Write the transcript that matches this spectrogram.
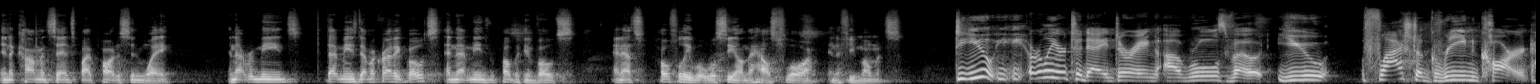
in a common sense, bipartisan way. And that means, that means Democratic votes and that means Republican votes. And that's hopefully what we'll see on the House floor in a few moments. Do you, earlier today during a rules vote, you flashed a green card.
